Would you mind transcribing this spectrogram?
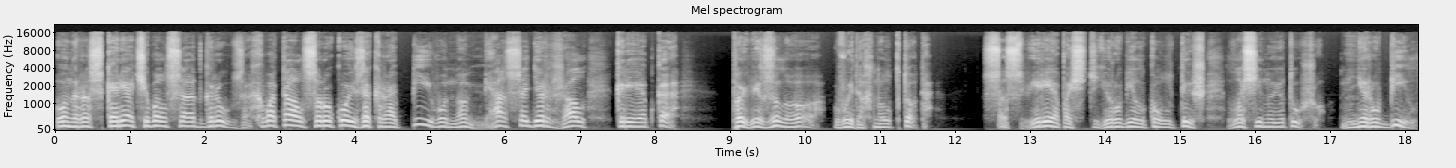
Он раскорячивался от груза, хватался рукой за крапиву, но мясо держал крепко. «Повезло!» — выдохнул кто-то. Со свирепостью рубил колтыш лосиную тушу. не рубил,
